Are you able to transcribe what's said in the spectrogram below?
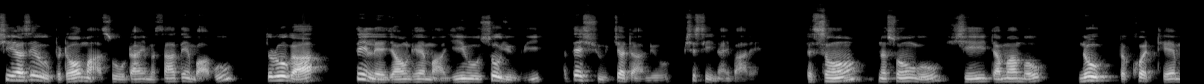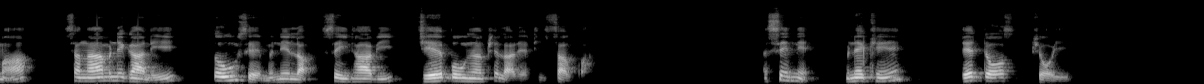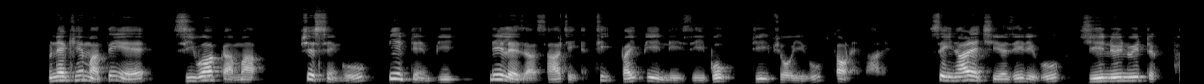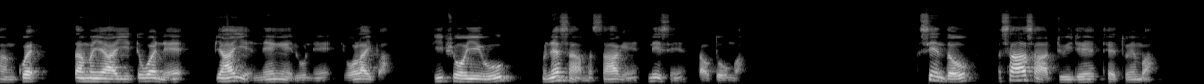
ခြေရစိတ်ကိုဘတော်မှ အဆိုတိုင်း မစားသင့်ပါဘူး သူတို့ကတင့်လေချောင်းထဲမှာ ရေကိုစုပ်ယူပြီး အသက်ရှူကြက်တာမျိုး ဖြစ်စေနိုင်ပါတယ်တစွန်း နှစ်စွန်းကို ရေ ဒါမှမဟုတ်နှုတ်တစ်ခွက်ထဲမှာ15မိနစ်ကနေ30မိနစ်လောက် စိန်ထားပြီး ဂျဲပုံစံ ဖြစ်လာတဲ့အထိ စောက်ပါ အဆင့်2 မနက်ခင်း detox ဖြော်ရည်မနက်ခင်းမှာတင့်ရဲ့ဇီဝကာမဖြစ်စဉ်ကိုမြင့်တင်ပြီးနေ့လည်စာစားချိန်အထိဗိုက်ပြည့်နေစေဖို့ဒီအဖြော်ရည်ကိုတောက်နိုင်ပါတယ်။စိန်ထားတဲ့ခြေရည်တွေကိုရေနွေးနွေးတစ်ဖန်ခွက်တမယာရည်တစ်ဝက်နဲ့ပြားရည်အနှဲငယ်တို့နဲ့ရောလိုက်ပါ။ဒီဖြော်ရည်ကိုမနက်စာမစားခင်နေ့စဉ်တောက်သုံးပါ။အဆင့်3အစားအစာတွေထဲထည့်သွင်းပါ။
